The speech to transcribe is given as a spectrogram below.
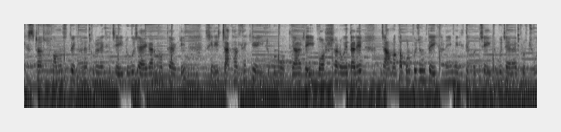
এক্সট্রা সমস্ত এখানে তুলে রেখেছে এইটুকু জায়গার মধ্যে আর কি। সিঁড়ির চাতাল থেকে এইটুকুর মধ্যে। আর এই বর্ষার ওয়েদারে জামা কাপড় পর্যন্ত এইখানেই মিলতে হচ্ছে। এইটুকু জায়গায় প্রচুর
